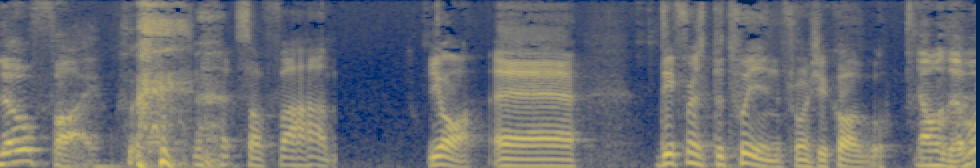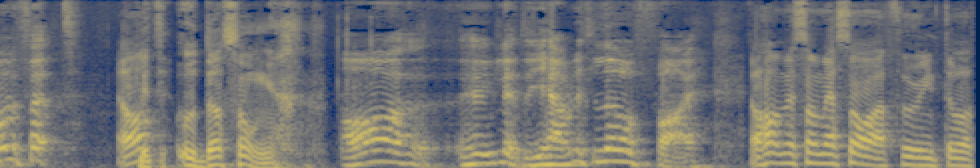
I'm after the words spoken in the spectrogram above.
Lo-fi. Som fan. Ja, eh, Difference Between från Chicago. Ja, men det var väl fett. Ja, Lite udda sång. Ja, hyggligt. Och jävligt lo-fi. ja, men som jag sa, för att inte vara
